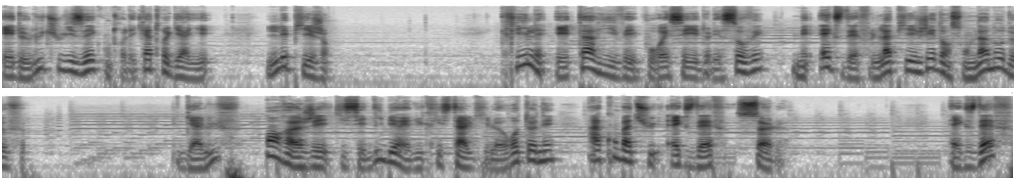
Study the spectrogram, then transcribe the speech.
et de l'utiliser contre les quatre guerriers, les piégeant. Krill est arrivé pour essayer de les sauver, mais Exdef l'a piégé dans son anneau de feu. Galuf, enragé qui s'est libéré du cristal qui le retenait, a combattu Exdef seul. Exdef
